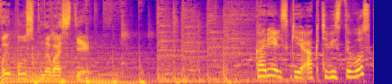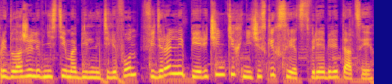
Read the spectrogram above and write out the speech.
Выпуск новостей. Карельские активисты ВОЗ предложили внести мобильный телефон в федеральный перечень технических средств реабилитации.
